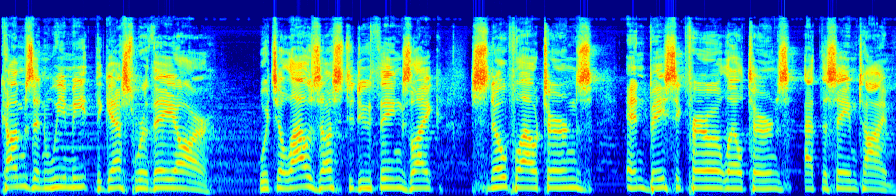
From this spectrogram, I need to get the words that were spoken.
comes and we meet the guest where they are, which allows us to do things like snowplow turns and basic parallel turns at the same time.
